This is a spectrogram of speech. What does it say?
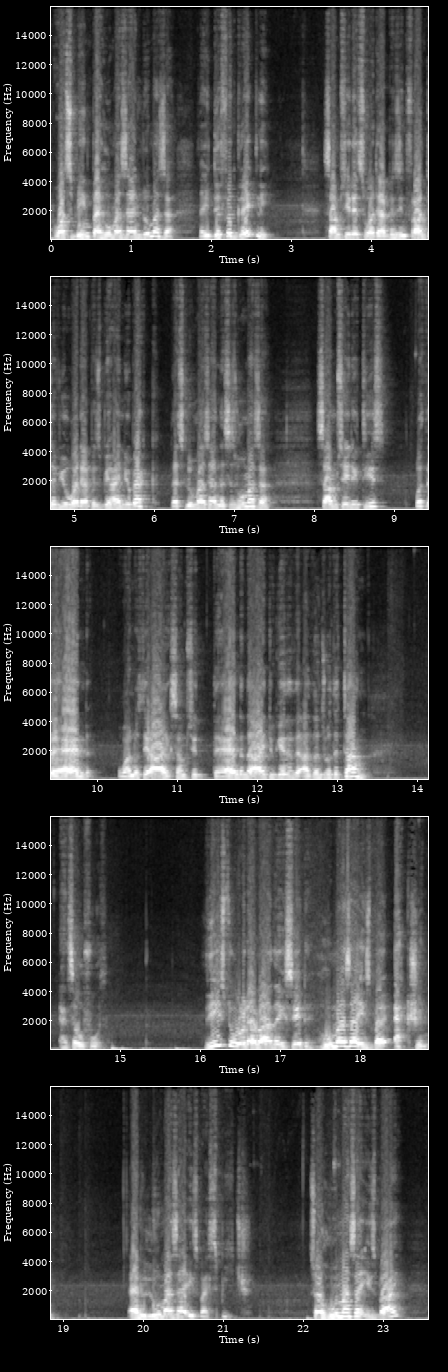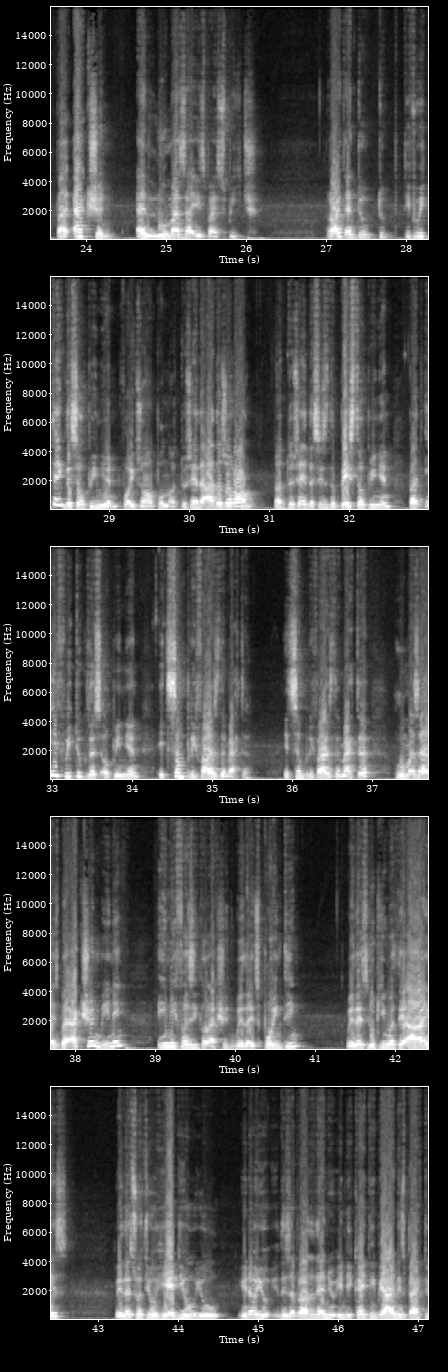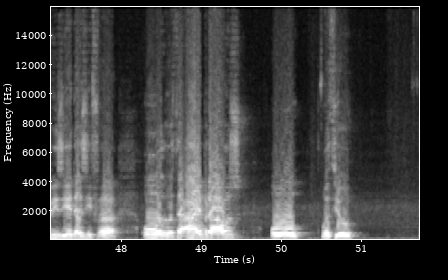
What's meant by humaza and lumaza? They differed greatly. Some said it's what happens in front of you, what happens behind your back. That's lumaza and this is humaza. Some said it is with the hand, one with the eye. Some said the hand and the eye together, the others with the tongue, and so forth. These two ulama, they said humaza is by action and lumaza is by speech. So humaza is by by action and lumaza is by speech. Right? And to, to if we take this opinion for example not to say the others are wrong not to say this is the best opinion but if we took this opinion it simplifies the matter. It simplifies the matter. Lumaza is by action meaning any physical action whether it's pointing whether it's looking with the eyes whether it's with your head you you you know you there's a brother then you indicating behind his back to his head as if uh, or with the eyebrows or with your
